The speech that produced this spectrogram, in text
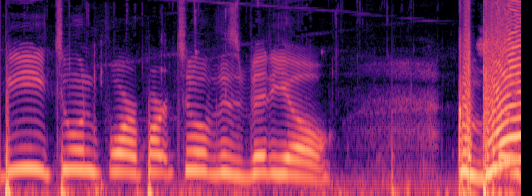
be tuned for part two of this video. Goodbye!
